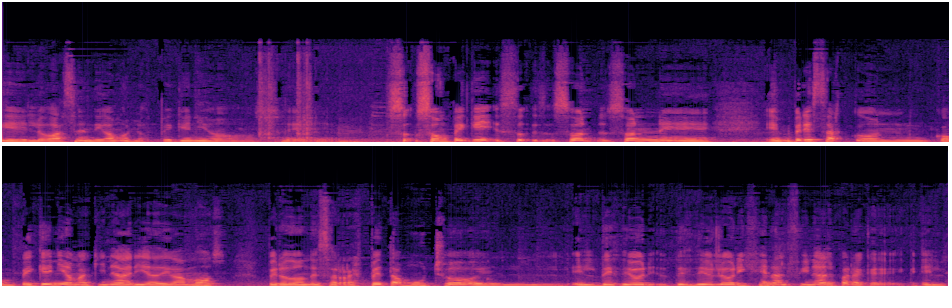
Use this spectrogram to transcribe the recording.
que lo hacen, digamos, los pequeños, eh, so- son, peque so- son, son eh, empresas con, con pequeña maquinaria, digamos, pero donde se respeta mucho el, el desde, desde el origen al final para que el,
